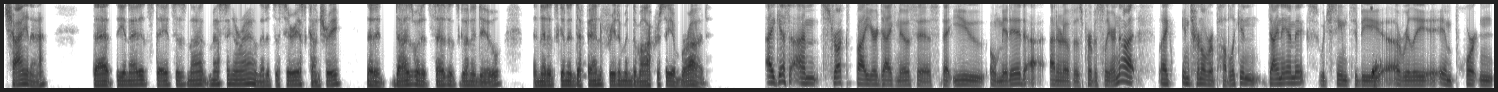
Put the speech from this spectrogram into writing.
China that the United States is not messing around, that it's a serious country, that it does what it says it's going to do, and that it's going to defend freedom and democracy abroad. I guess I'm struck by your diagnosis that you omitted. Uh, I don't know if it was purposely or not, like internal Republican dynamics, which seem to be yeah. a really important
